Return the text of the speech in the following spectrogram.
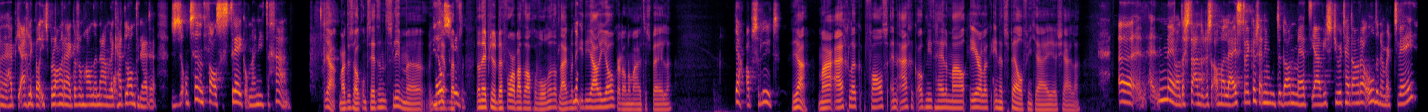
uh, heb je eigenlijk wel iets belangrijkers om handen, namelijk het land redden. Dus het is een ontzettend valse streek om daar niet te gaan. Ja, maar dus ook ontzettend slim. Uh, je Heel zegt slim. Bij, dan heb je het bij voorbaat al gewonnen. Dat lijkt me de ideale joker dan om uit te spelen. Ja, absoluut. Ja, maar eigenlijk vals en eigenlijk ook niet helemaal eerlijk in het spel, vind jij, uh, Shaila? Uh, nee, want er staan er dus allemaal lijsttrekkers en die moeten dan met, ja, wie stuurt hij dan? Raoul, de nummer twee?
